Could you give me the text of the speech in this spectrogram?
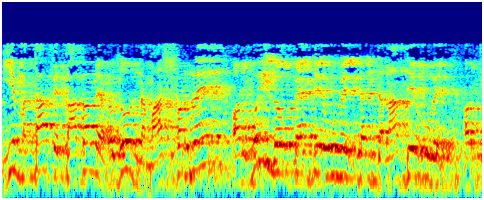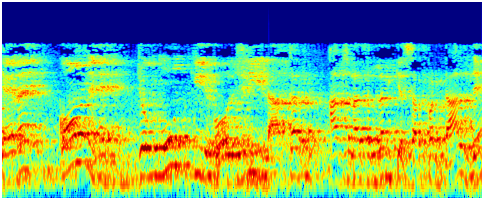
یہ متاف کعبہ میں حضور نماز پڑھ رہے ہیں اور وہی لوگ بیٹھے ہوئے دن دناتے ہوئے اور کہہ رہے ہیں، کون ہے جو اونٹ کی ہوجری لا کر آپ صلی اللہ علیہ وسلم کے سر پر ڈال دیں؟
